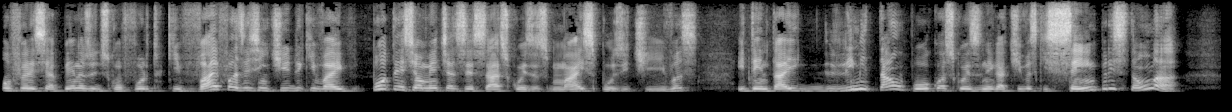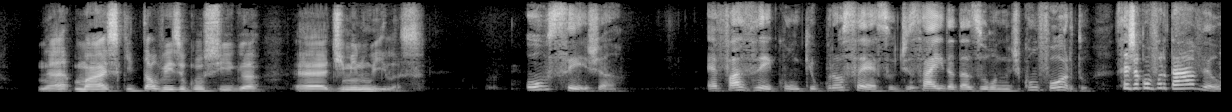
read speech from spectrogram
oferecer apenas o desconforto que vai fazer sentido e que vai potencialmente acessar as coisas mais positivas e tentar limitar um pouco as coisas negativas que sempre estão lá né? mas que talvez eu consiga é, diminuí-las. Ou seja, é fazer com que o processo de saída da zona de conforto seja confortável.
